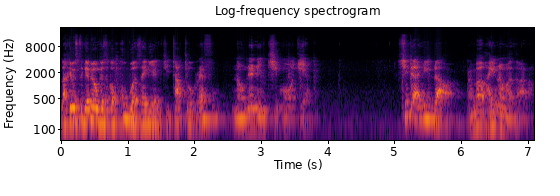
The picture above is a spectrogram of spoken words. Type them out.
lakini usitegemee ongezeko kubwa zaidi ya nchi tatu urefu na unene inchi moja. Shida ya hii dawa ambayo haina madhara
